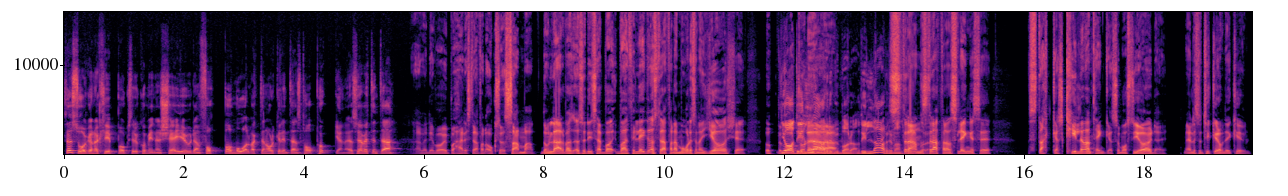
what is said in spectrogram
sen såg jag några klipp också. Det kom in en tjej ur en foppa och målvakten orkade inte ens ta pucken. Alltså jag vet inte. Ja, men det var ju på herrstraffarna också samma. De larvar, alltså det är så här, var, varför lägger de straffarna målisarna gör sig uppenbart Ja, det är den larv bara. Det är larv. Strandstraffar, han slänger sig... Stackars killarna tänker jag som måste göra det där. Eller så tycker de det är kul.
